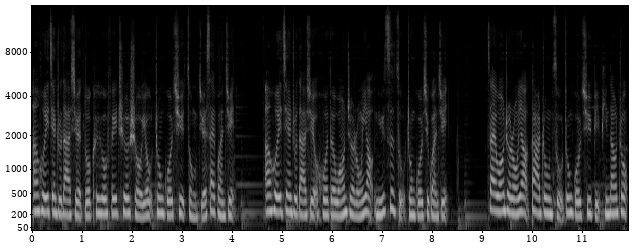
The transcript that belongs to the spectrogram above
安徽建筑大学夺 QQ 飞车手游中国区总决赛冠军，安徽建筑大学获得王者荣耀女子组中国区冠军。在王者荣耀大众组中国区比拼当中，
